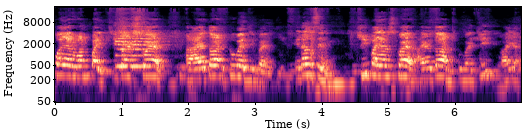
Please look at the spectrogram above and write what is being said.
pi r one pi three pi r square আর আয়তন টু বাই থ্রি পাই এটাও same three pi r square আয়তন two by three pi r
